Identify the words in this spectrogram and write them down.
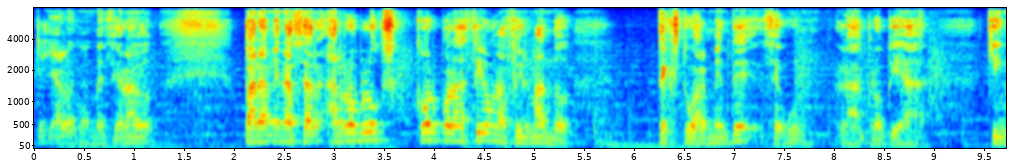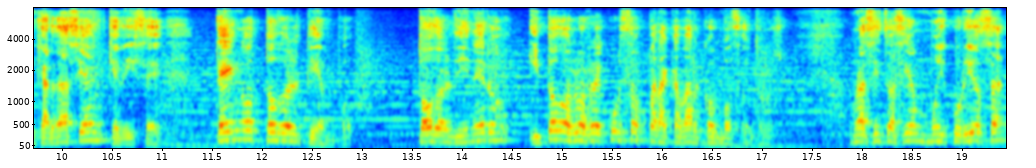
que ya lo hemos mencionado, para amenazar a Roblox Corporation afirmando textualmente, según la propia Kim Kardashian, que dice, tengo todo el tiempo, todo el dinero y todos los recursos para acabar con vosotros. Una situación muy curiosa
